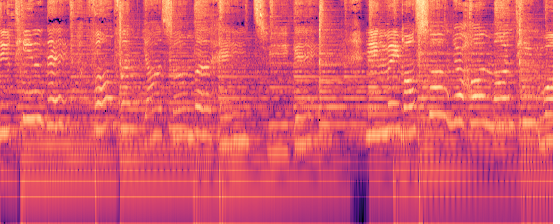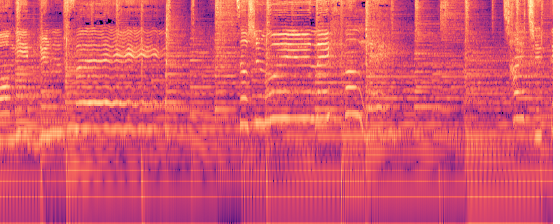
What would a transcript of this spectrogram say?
照天地，仿佛也想不起自己，仍未忘相约看漫天黄叶远飞。就算会与你分离，凄绝的。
